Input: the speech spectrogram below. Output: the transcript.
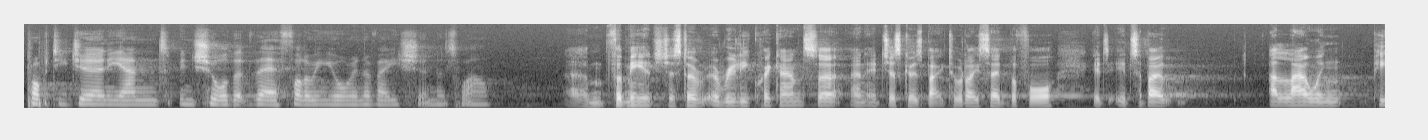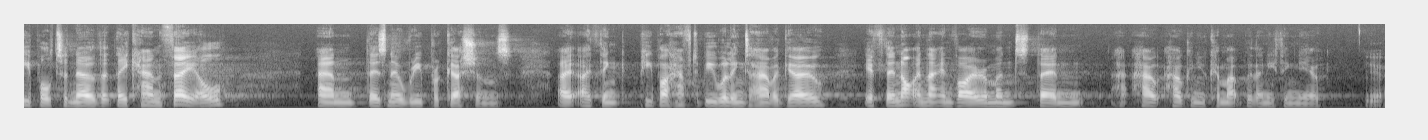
property journey and ensure that they're following your innovation as well? Um, for me, it's just a, a really quick answer, and it just goes back to what I said before. It's, it's about allowing people to know that they can fail and there's no repercussions. I, I think people have to be willing to have a go. If they're not in that environment, then how, how can you come up with anything new? Yeah.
